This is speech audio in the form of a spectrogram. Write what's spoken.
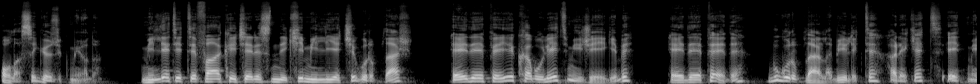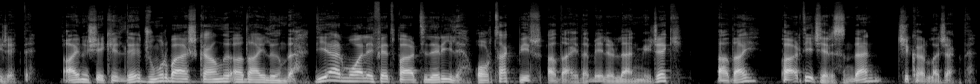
olası gözükmüyordu. Millet İttifakı içerisindeki milliyetçi gruplar HDP'yi kabul etmeyeceği gibi HDP de bu gruplarla birlikte hareket etmeyecekti. Aynı şekilde Cumhurbaşkanlığı adaylığında diğer muhalefet partileriyle ortak bir aday da belirlenmeyecek, aday parti içerisinden çıkarılacaktı.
